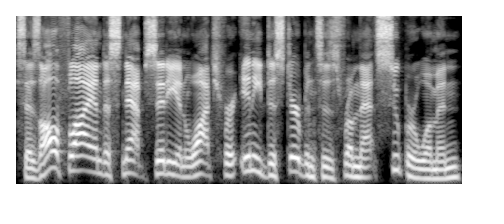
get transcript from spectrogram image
Says, I'll fly into Snap City and watch for any disturbances from that superwoman.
